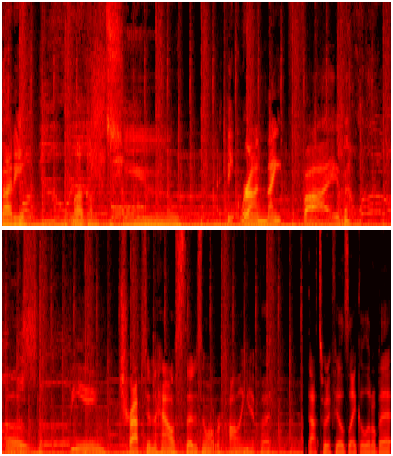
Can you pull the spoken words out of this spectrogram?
everybody. Welcome to, I think we're on night five of being trapped in the house. That isn't what we're calling it, but that's what it feels like a little bit.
